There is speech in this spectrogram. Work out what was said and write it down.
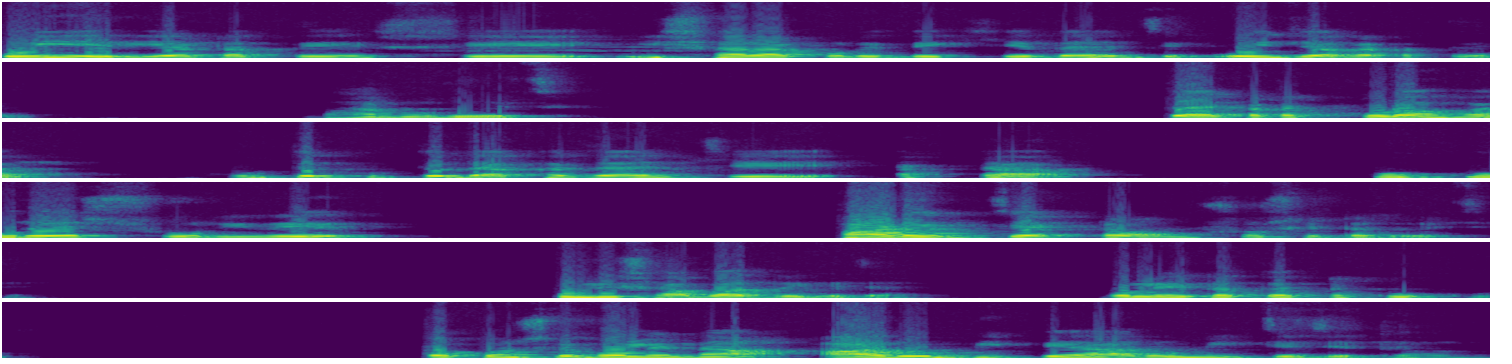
ওই এরিয়াটাতে সে ইশারা করে দেখিয়ে দেয় যে ওই জায়গাটাতে ভানু রয়েছে। জায়গাটা খোঁড়া হয় খুঁড়তে খুঁড়তে দেখা যায় যে একটা কুকুরের শরীরের হাড়ের যে একটা অংশ সেটা রয়েছে। পুলিশ আবার রেগে যায়, বলে, এটা তো একটা কুকুর। তখন সে বলে, না, আরও ডিপে আরও নিচে যেতে হবে।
